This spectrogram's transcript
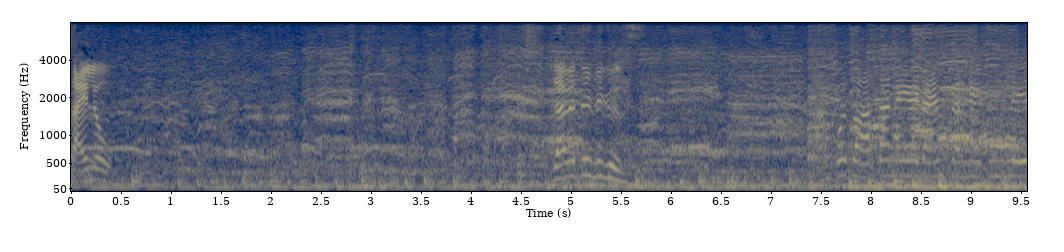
साइलो। बिगुस हमको तो आता नहीं है डांस करने के लिए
